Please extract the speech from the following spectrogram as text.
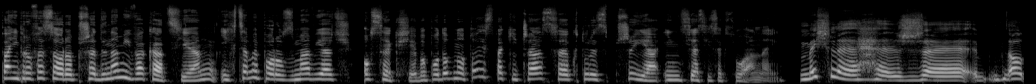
Pani profesor, przed nami wakacje i chcemy porozmawiać o seksie, bo podobno to jest taki czas, e, który sprzyja inicjacji seksualnej. Myślę, że no,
